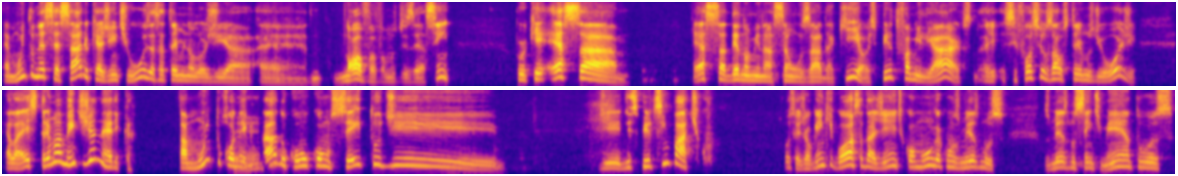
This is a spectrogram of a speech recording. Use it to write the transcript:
é muito necessário que a gente use essa terminologia é, nova, vamos dizer assim, porque essa essa denominação usada aqui, ó, espírito familiar, se fosse usar os termos de hoje, ela é extremamente genérica. Está muito Sim. conectado com o conceito de de, de espírito simpático. Ou seja, alguém que gosta da gente, comunga com os mesmos, os mesmos sentimentos,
